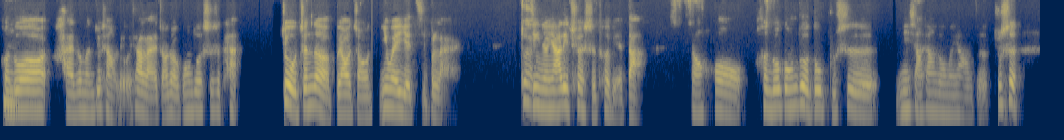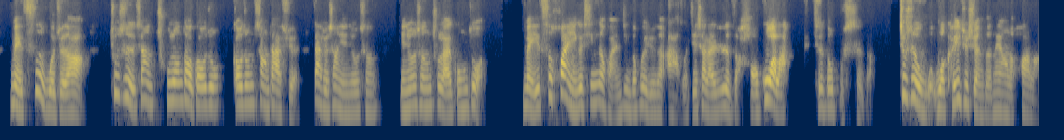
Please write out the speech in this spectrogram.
很多孩子们就想留下来找找工作试试看。就真的不要着急，因为也急不来。对，竞争压力确实特别大，然后很多工作都不是你想象中的样子。就是每次我觉得啊，就是像初中到高中，高中上大学，大学上研究生，研究生出来工作，每一次换一个新的环境，都会觉得啊，我接下来日子好过了。其实都不是的，就是我我可以去选择那样的画廊，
